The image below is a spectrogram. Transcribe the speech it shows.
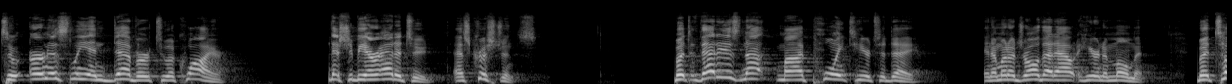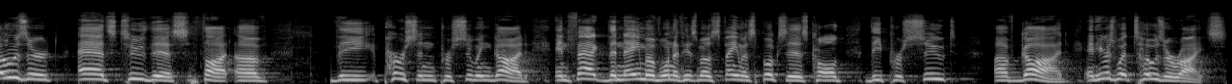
to earnestly endeavor to acquire. That should be our attitude as Christians. But that is not my point here today. And I'm going to draw that out here in a moment. But Tozer adds to this thought of the person pursuing God. In fact, the name of one of his most famous books is called The Pursuit of God. And here's what Tozer writes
